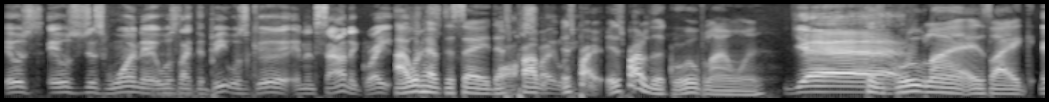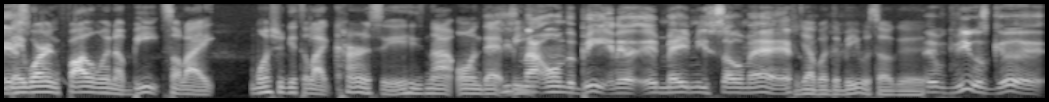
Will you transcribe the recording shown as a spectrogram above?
It was it was just one that was like the beat was good and it sounded great. I would have to say that's probably slightly. it's probably it's probably the Groove Line one yeah. because Groove Line is like they weren't following a beat. So like once you get to like Currency, he's not on that beat. He's beat. not on the beat, and it, it made me so mad. yeah, but the beat was so good. The beat was good.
